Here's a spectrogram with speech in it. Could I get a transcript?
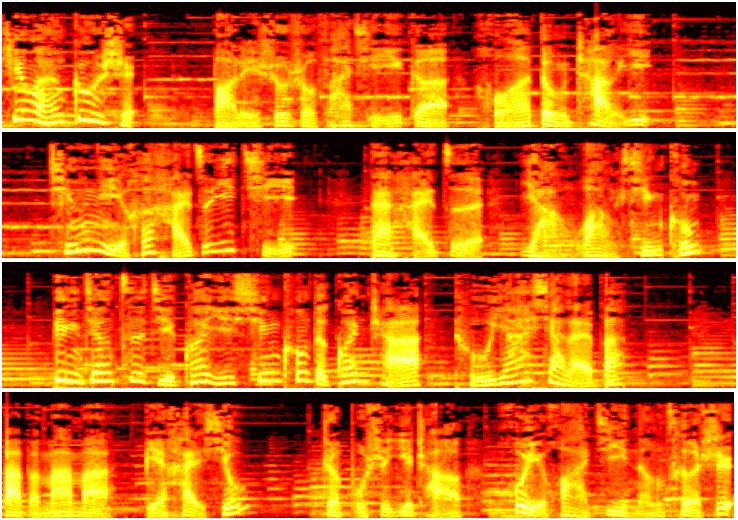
听完故事，宝林叔叔发起一个活动倡议，请你和孩子一起带孩子仰望星空，并将自己关于星空的观察涂鸦下来吧。爸爸妈妈别害羞。这不是一场绘画技能测试，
